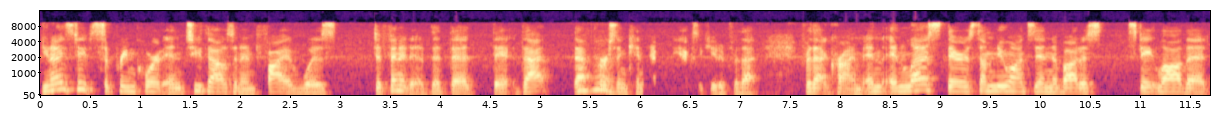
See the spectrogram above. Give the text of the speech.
United States Supreme Court in 2005 was definitive that that that that, that mm-hmm. person can never executed for that for that crime, and unless there is some nuance in Nevada state law that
